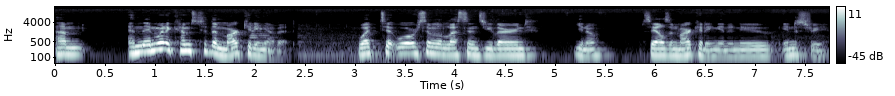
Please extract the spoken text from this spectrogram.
Um, and then when it comes to the marketing of it, what what were some of the lessons you learned? You know, sales and marketing in a new industry.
